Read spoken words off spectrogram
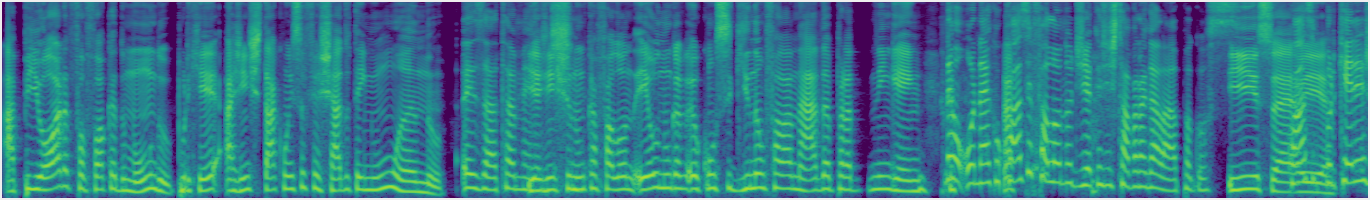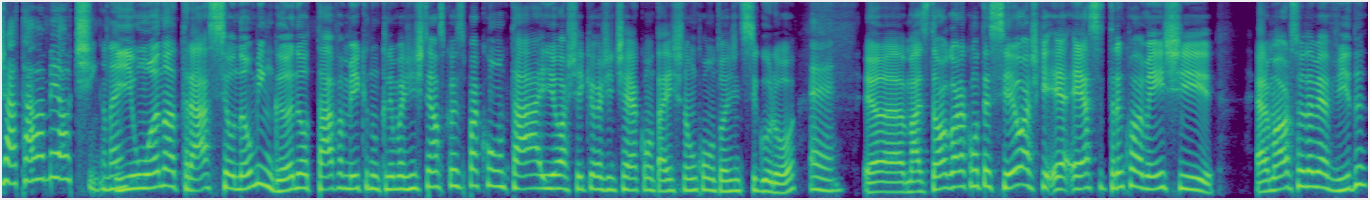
a pior fofoca do mundo, porque a gente tá com isso fechado tem um ano. Exatamente. E a gente nunca falou, eu nunca, eu consegui não falar nada pra ninguém. Não, o Neco quase falou no dia que a gente tava na Galápagos. Isso, é. Quase e, porque ele já tava meio altinho, né? e um ano atrás, se eu não me engano, eu tava meio que no clima, a gente tem umas coisas pra contar, e eu achei que a gente ia contar, a gente não contou, a gente segurou. É. É, mas então agora aconteceu, acho que é- essa tranquilamente era o maior sonho da minha vida.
